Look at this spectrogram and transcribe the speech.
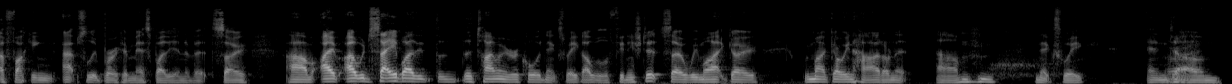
a fucking absolute broken mess by the end of it. So um, I I would say by the, the the time we record next week, I will have finished it. So we might go we might go in hard on it um next week, and Alright. um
